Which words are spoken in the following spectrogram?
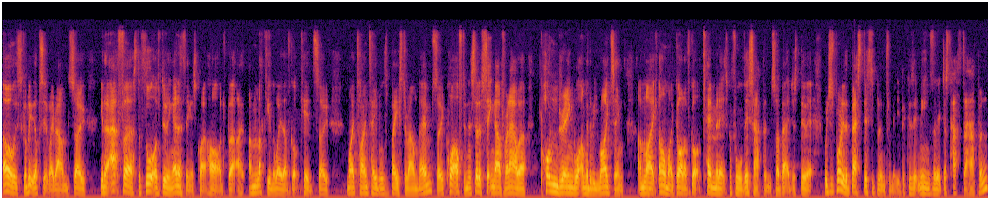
Oh, it's completely opposite way around. So you know, at first, the thought of doing anything is quite hard, but I, I'm lucky in the way that I've got kids. So my timetable's based around them. So quite often, instead of sitting down for an hour pondering what I'm going to be writing, I'm like, oh my god, I've got ten minutes before this happens, so I better just do it. Which is probably the best discipline for me because it means that it just has to happen.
